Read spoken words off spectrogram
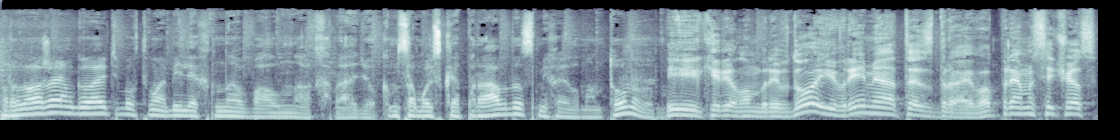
Продолжаем говорить об автомобилях на волнах радио. Комсомольская правда с Михаилом Антоновым. И Кириллом Бревдо. И время тест-драйва прямо сейчас.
